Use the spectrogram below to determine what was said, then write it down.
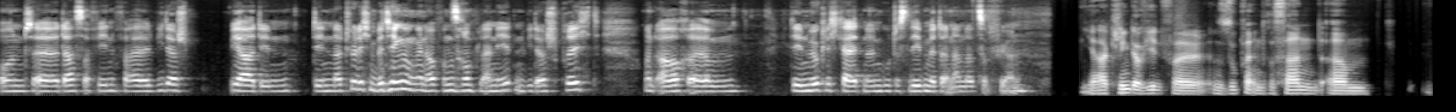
und äh, das auf jeden Fall ja, den, den natürlichen Bedingungen auf unserem Planeten widerspricht und auch ähm, den Möglichkeiten, ein gutes Leben miteinander zu führen. Ja, klingt auf jeden Fall super interessant. Ähm,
